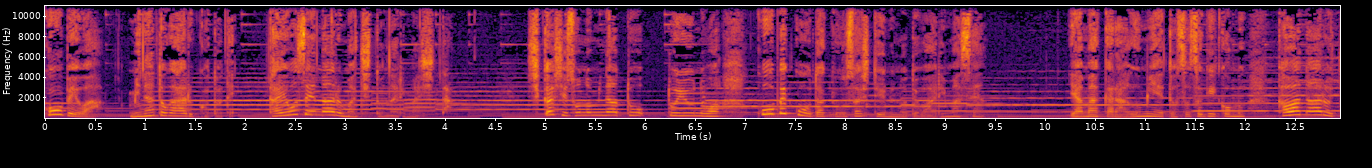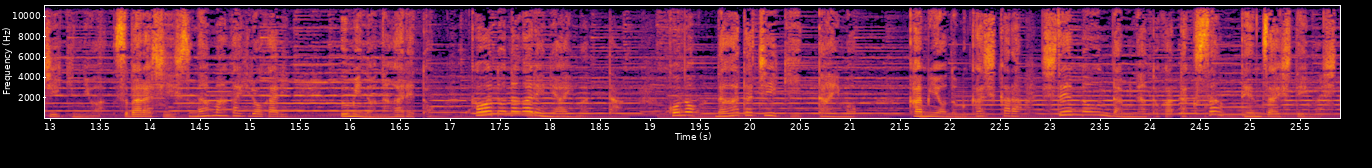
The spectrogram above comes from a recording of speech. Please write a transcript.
神戸は港があることで多様性のある町となりました。しかしその港というのは神戸港だけを指しているのではありません。山から海へと注ぎ込む川のある地域には素晴らしい砂間が広がり海の流れと川の流れに相まった。この永田地域一帯も神代の昔から自然の生んだ港がたくさん点在していました。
